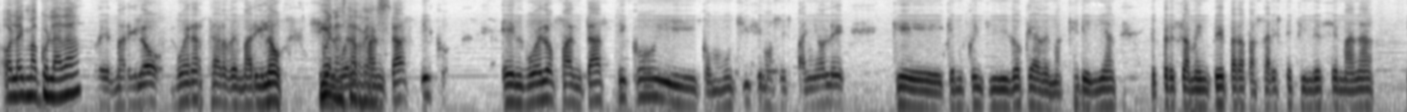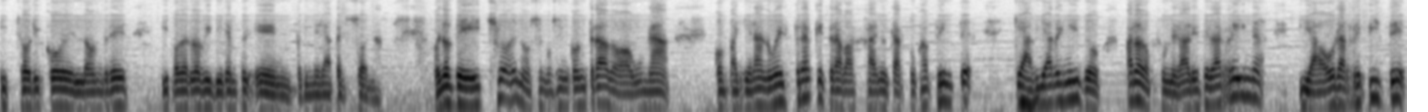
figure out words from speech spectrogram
Hola Inmaculada. Mariló, buenas tardes Mariló. Sí, buenas tardes. fantástico, el vuelo fantástico y con muchísimos españoles que, que hemos coincidido que además querían expresamente para pasar este fin de semana histórico en Londres y poderlo vivir en, primera persona. Bueno, de hecho, nos hemos encontrado a una compañera nuestra que trabaja en el Cartuja Center, que había venido para los funerales de la reina y ahora repite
